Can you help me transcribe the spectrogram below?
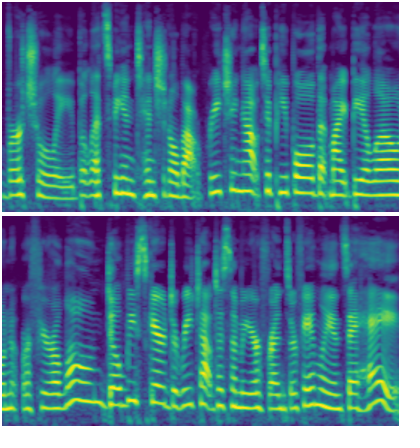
virtually, but let's be intentional about reaching out to people that might be alone. Or if you're alone, don't be scared to reach out to some of your friends or family and say, hey,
